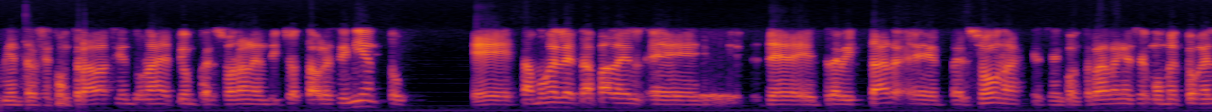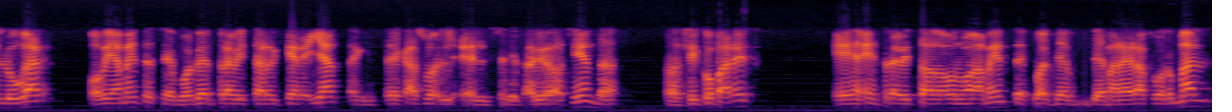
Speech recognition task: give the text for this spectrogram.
mientras se encontraba haciendo una gestión personal en dicho establecimiento. Eh, estamos en la etapa de, eh, de entrevistar personas que se encontraran en ese momento en el lugar. Obviamente se vuelve a entrevistar el querellante, en este caso el, secretario de Hacienda, Francisco Párez, es entrevistado nuevamente pues, de, manera formal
